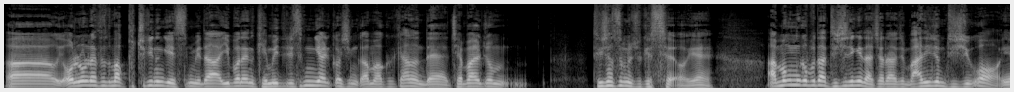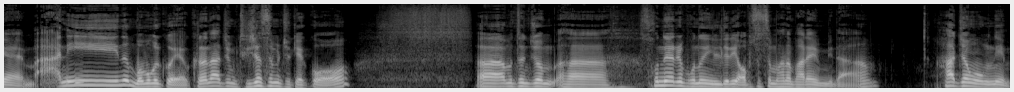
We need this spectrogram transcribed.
아, 언론에서도 막 부추기는 게 있습니다. 이번에는 개미들이 승리할 것인가 막 그렇게 하는데, 제발 좀 드셨으면 좋겠어요. 예. 안 먹는 것보다 드시는 게 낫잖아요. 좀 많이 좀 드시고, 예, 많이는 못 먹을 거예요. 그러나 좀 드셨으면 좋겠고, 아, 아무튼 좀, 아, 손해를 보는 일들이 없었으면 하는 바람입니다. 하정옥님,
